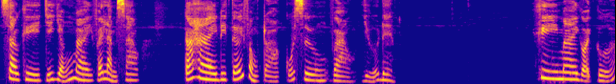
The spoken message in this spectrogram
Sau khi chỉ dẫn Mai phải làm sao, cả hai đi tới phòng trọ của Sương vào giữa đêm. Khi Mai gọi cửa,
